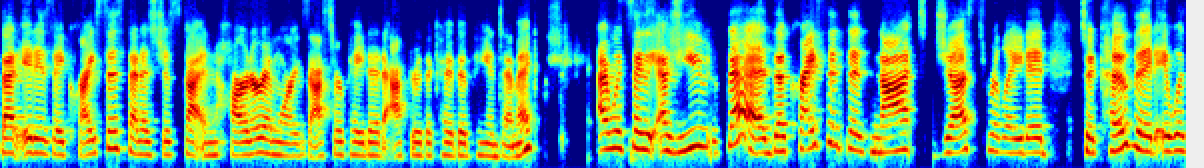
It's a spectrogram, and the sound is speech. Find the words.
that it is a crisis that has just gotten harder and more exacerbated after the COVID pandemic. I would say, as you said, the crisis is not just related to COVID. It was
